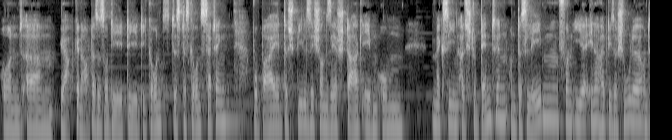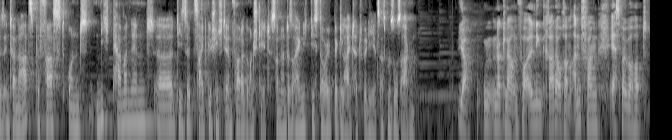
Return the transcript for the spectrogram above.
Und ähm, ja, genau, das ist so die, die, die Grund, das, das Grundsetting, wobei das Spiel sich schon sehr stark eben um Maxine als Studentin und das Leben von ihr innerhalb dieser Schule und des Internats befasst und nicht permanent äh, diese Zeitgeschichte im Vordergrund steht, sondern das eigentlich die Story begleitet, würde ich jetzt erstmal so sagen. Ja, na klar, und vor allen Dingen gerade auch am Anfang erstmal überhaupt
